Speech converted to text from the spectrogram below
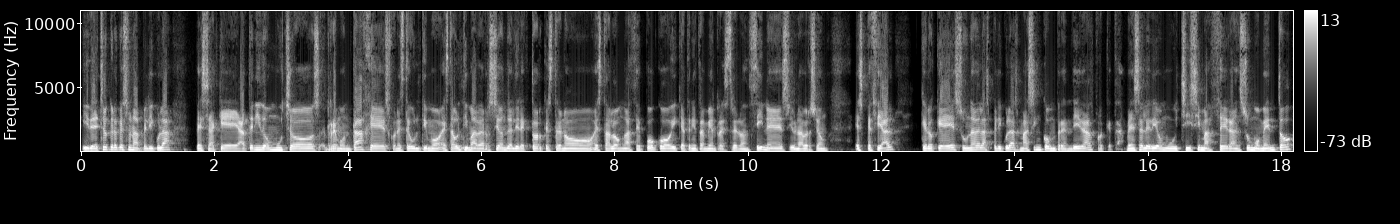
y de hecho creo que es una película, pese a que ha tenido muchos remontajes con este último, esta última versión del director que estrenó Stallone hace poco y que ha tenido también reestreno en cines y una versión especial, creo que es una de las películas más incomprendidas porque también se le dio muchísima cera en su momento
